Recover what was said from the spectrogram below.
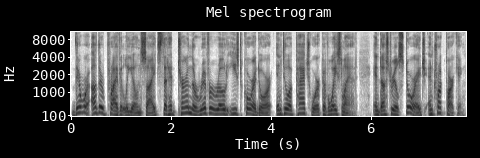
There were other privately owned sites that had turned the River Road East Corridor into a patchwork of wasteland, industrial storage, and truck parking.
